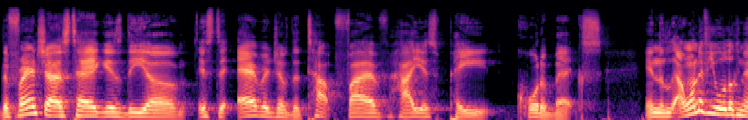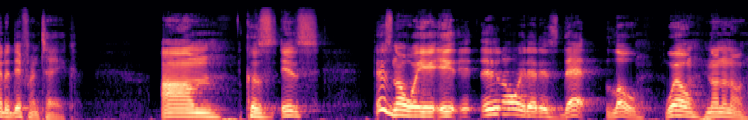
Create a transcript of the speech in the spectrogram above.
The franchise tag is the uh, it's the average of the top five highest paid quarterbacks. The, I wonder if you were looking at a different tag. Um, cause it's there's no way it, it, there's no way that it's that low. Well, no, no, no.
